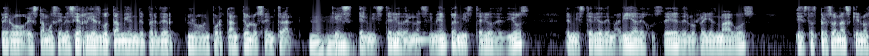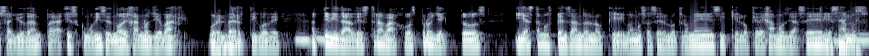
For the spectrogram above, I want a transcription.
pero estamos en ese riesgo también de perder lo importante o lo central, que es el misterio del nacimiento, el misterio de Dios, el misterio de María, de José, de los Reyes Magos, estas personas que nos ayudan para eso, como dices, no dejarnos llevar por el vértigo de actividades, trabajos, proyectos, y ya estamos pensando en lo que vamos a hacer el otro mes y que lo que dejamos de hacer y estamos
